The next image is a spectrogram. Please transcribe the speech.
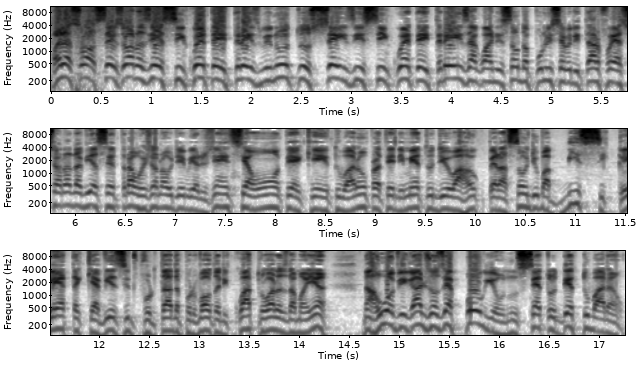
Olha só, 6 horas e 53 minutos, 6 e 53 A guarnição da Polícia Militar foi acionada via Central Regional de Emergência ontem aqui em Tubarão para atendimento de uma recuperação de uma bicicleta que havia sido furtada por volta de 4 horas da manhã na rua Vigário José Pogel, no centro de Tubarão.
